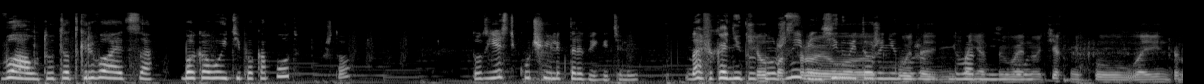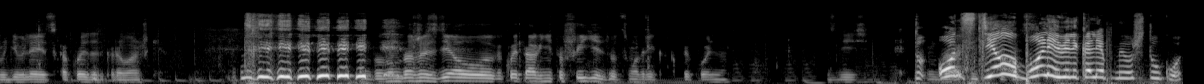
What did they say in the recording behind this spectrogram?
Вау, тут открывается боковой типа капот. Что? Тут есть куча электродвигателей. Нафиг они тут Чел нужны, бензиновый э, тоже не нужен. Непонятную военную технику, а Винтер удивляется какой-то открывашки. Он даже сделал какой-то огнетушитель, тут смотри, как прикольно. Здесь. Тут Да, Он сделал более великолепную штуку.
